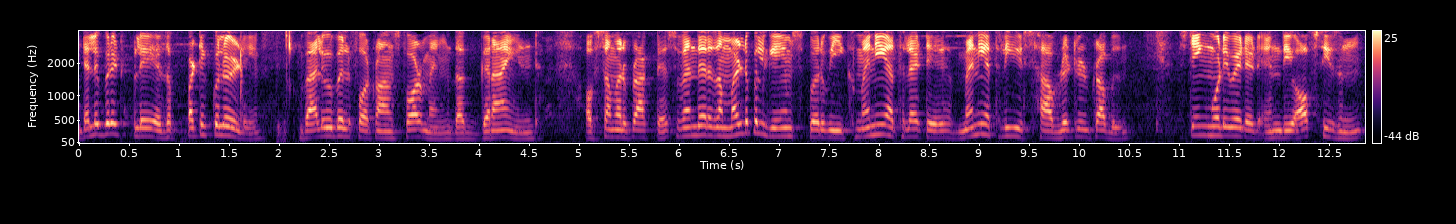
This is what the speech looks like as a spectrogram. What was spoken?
Deliberate play is particularly valuable for transforming the grind of summer practice. When there is a multiple games per week, many athletic, many athletes have little trouble staying motivated in the off season.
